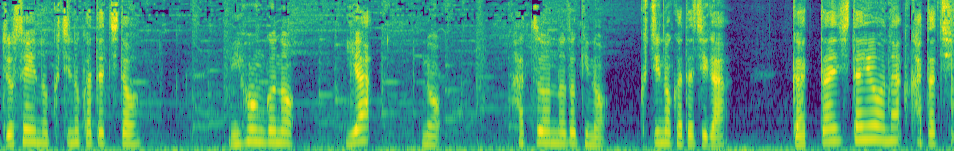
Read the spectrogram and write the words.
女性の口の形と日本語のやの発音の時の口の形が合体したような形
